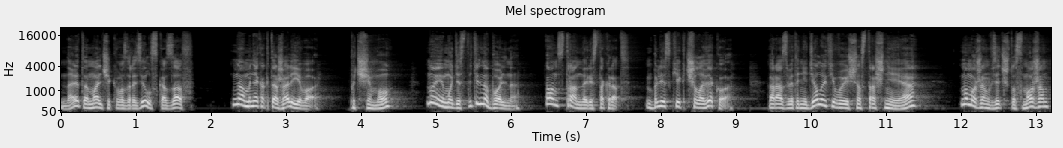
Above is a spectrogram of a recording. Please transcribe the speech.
На это мальчик возразил, сказав, «Но мне как-то жаль его». «Почему?» «Ну, ему действительно больно. Он странный аристократ, близкий к человеку. Разве это не делает его ещё страшнее, а?» Мы можем взять, что сможем,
